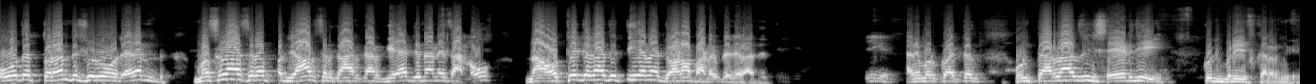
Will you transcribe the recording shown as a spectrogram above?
ਉਹ ਤੇ ਤੁਰੰਤ ਸ਼ੁਰੂ ਹੋ ਜਾਏਗਾ। ਮਸਲਾ ਸਿਰਫ ਪੰਜਾਬ ਸਰਕਾਰ ਕਰਕੇ ਹੈ, ਜਿਨ੍ਹਾਂ ਨੇ ਸਾਨੂੰ ਨਾ ਉੱਥੇ ਜਗ੍ਹਾ ਦਿੱਤੀ ਹੈ, ਨਾ ਜੋੜਾ ਫਾਟਕ ਤੇ ਜਗ੍ਹਾ ਦਿੱਤੀ। ਠੀਕ ਹੈ ਐਨੀ ਮੋਰ ਕੁਐਸਚਨ ਹੁਣ ਪਿਆਰਲਾਲ ਜੀ ਸੇਠ ਜੀ ਕੁਝ ਬਰੀਫ ਕਰਨਗੇ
